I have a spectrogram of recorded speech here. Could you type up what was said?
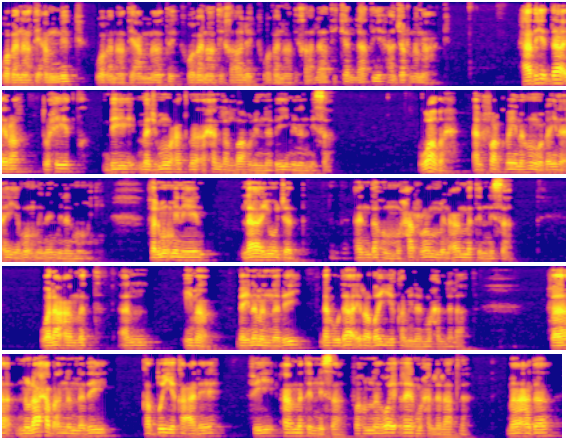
وبنات عمك وبنات عماتك وبنات خالك وبنات خالاتك اللاتي هاجرن معك. هذه الدائرة تحيط بمجموعة ما أحل الله للنبي من النساء. واضح الفرق بينه وبين أي مؤمن من المؤمنين. فالمؤمنين لا يوجد عندهم محرم من عامة النساء ولا عامة الإماء بينما النبي له دائرة ضيقة من المحللات. فنلاحظ أن النبي قد ضيق عليه في عامة النساء فهن غير محللات له ما عدا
